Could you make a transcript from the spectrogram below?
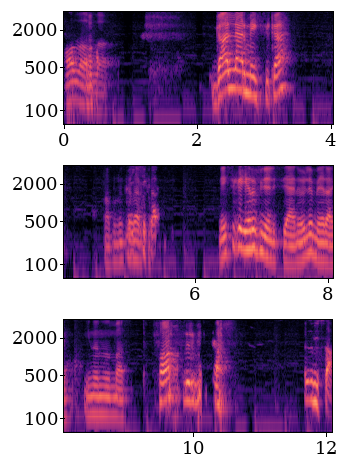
Allah Allah. Galler Meksika. Ha, bu ne kadar Meksika. kötü. Meksika yarı finalist yani öyle mi Eray? İnanılmaz. Fas Sırbistan. Sırbistan.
